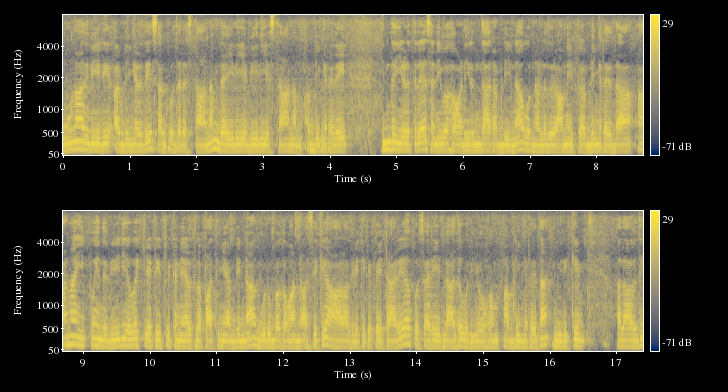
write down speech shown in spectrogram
மூணாவது வீடு அப்படிங்கிறது சகோதர ஸ்தானம் தைரிய வீரிய ஸ்தானம் அப்படிங்கிறது. இந்த இடத்துல சனி பகவான் இருந்தார் அப்படின்னா ஒரு நல்லதொரு அமைப்பு அப்படிங்கிறது தான். ஆனால் இப்போ இந்த வீடியோவை கேட்டுக்கிட்டு இருக்க நேரத்தில் பார்த்தீங்க அப்படின்னா குரு பகவான் ராசிக்கு ஆறாவது வீட்டுக்கு போயிட்டாரு. அப்போ சரியில்லாத ஒரு யோகம் அப்படிங்கிறது தான் இருக்குது அதாவது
